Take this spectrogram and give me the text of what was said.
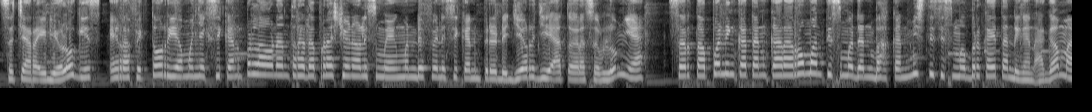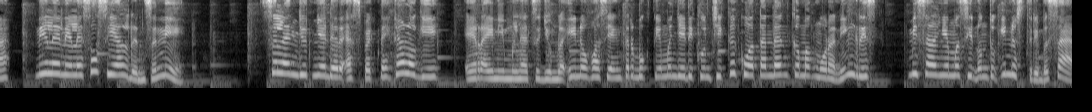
Secara ideologis, era Victoria menyaksikan perlawanan terhadap rasionalisme yang mendefinisikan periode Georgia atau era sebelumnya, serta peningkatan ke romantisme dan bahkan mistisisme berkaitan dengan agama, nilai-nilai sosial, dan seni. Selanjutnya dari aspek teknologi, era ini melihat sejumlah inovasi yang terbukti menjadi kunci kekuatan dan kemakmuran Inggris misalnya mesin untuk industri besar.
